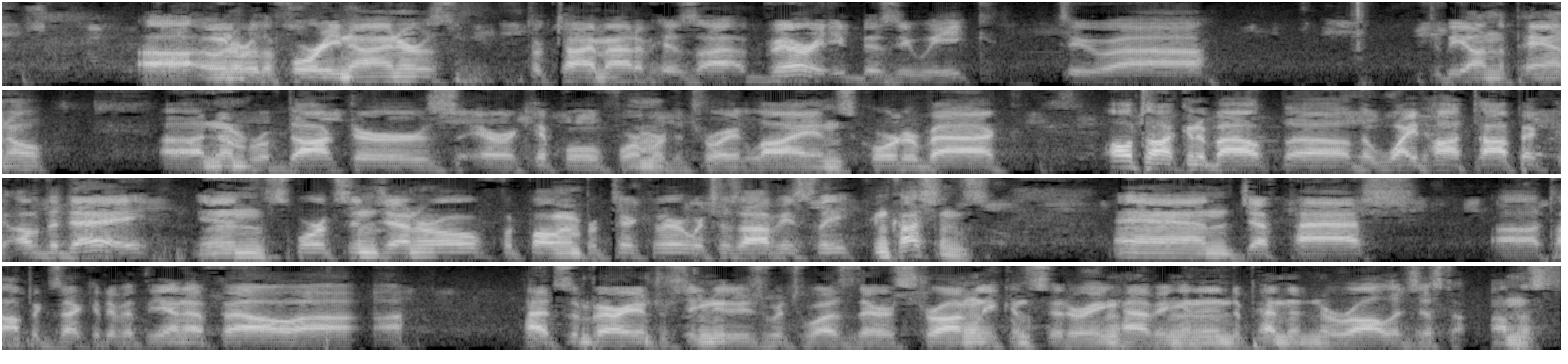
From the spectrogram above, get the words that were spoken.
uh, owner of the 49ers, took time out of his uh, very busy week to, uh, to be on the panel. A number of doctors, Eric Hipple, former Detroit Lions quarterback, all talking about the white hot topic of the day in sports in general, football in particular, which is obviously concussions and Jeff Pash, uh, top executive at the NFL, uh, had some very interesting news, which was they're strongly considering having an independent neurologist on the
